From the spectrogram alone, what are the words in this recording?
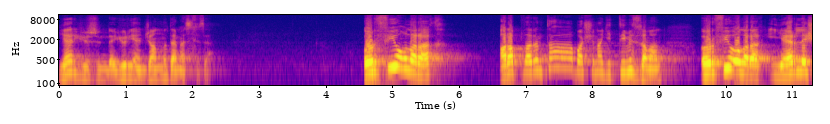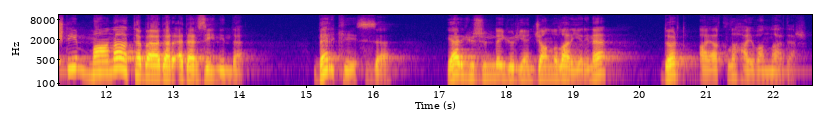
Yeryüzünde yürüyen canlı demez size. Örfi olarak Arapların ta başına gittiğimiz zaman örfi olarak yerleştiği mana tebeder eder zihninde. Der ki size yeryüzünde yürüyen canlılar yerine dört ayaklı hayvanlar der.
